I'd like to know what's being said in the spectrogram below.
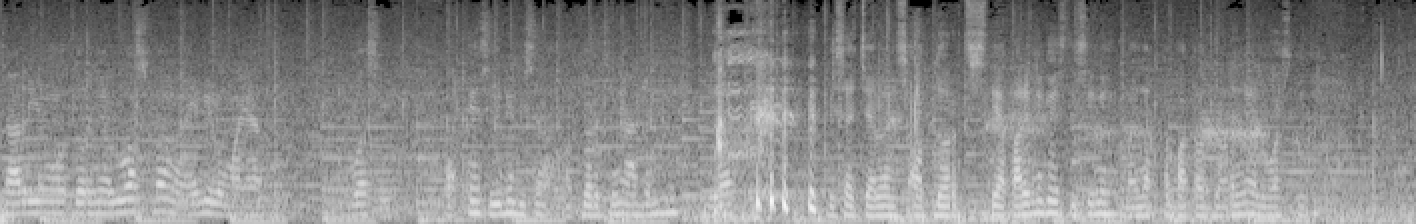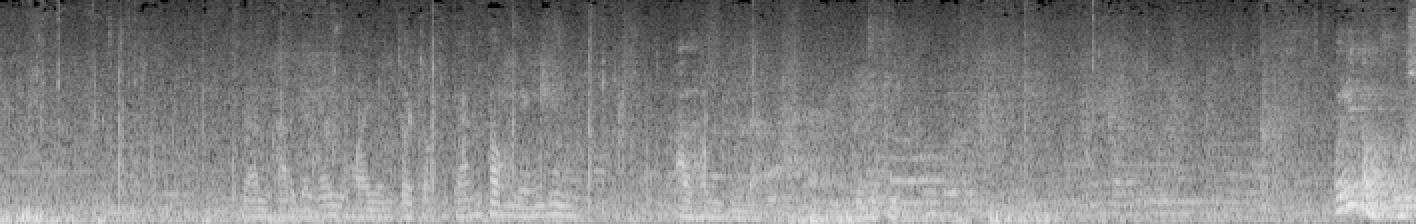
Cari yang outdoornya luas bang. Nah, ini lumayan luas sih. Oke sih ini bisa outdoor sini adem nih. Ya. bisa challenge outdoor setiap hari nih guys di sini banyak tempat outdoornya luas gitu. Dan harganya lumayan cocok di kantong yang ini. Alhamdulillah. Rezeki. Oh ini tembus.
